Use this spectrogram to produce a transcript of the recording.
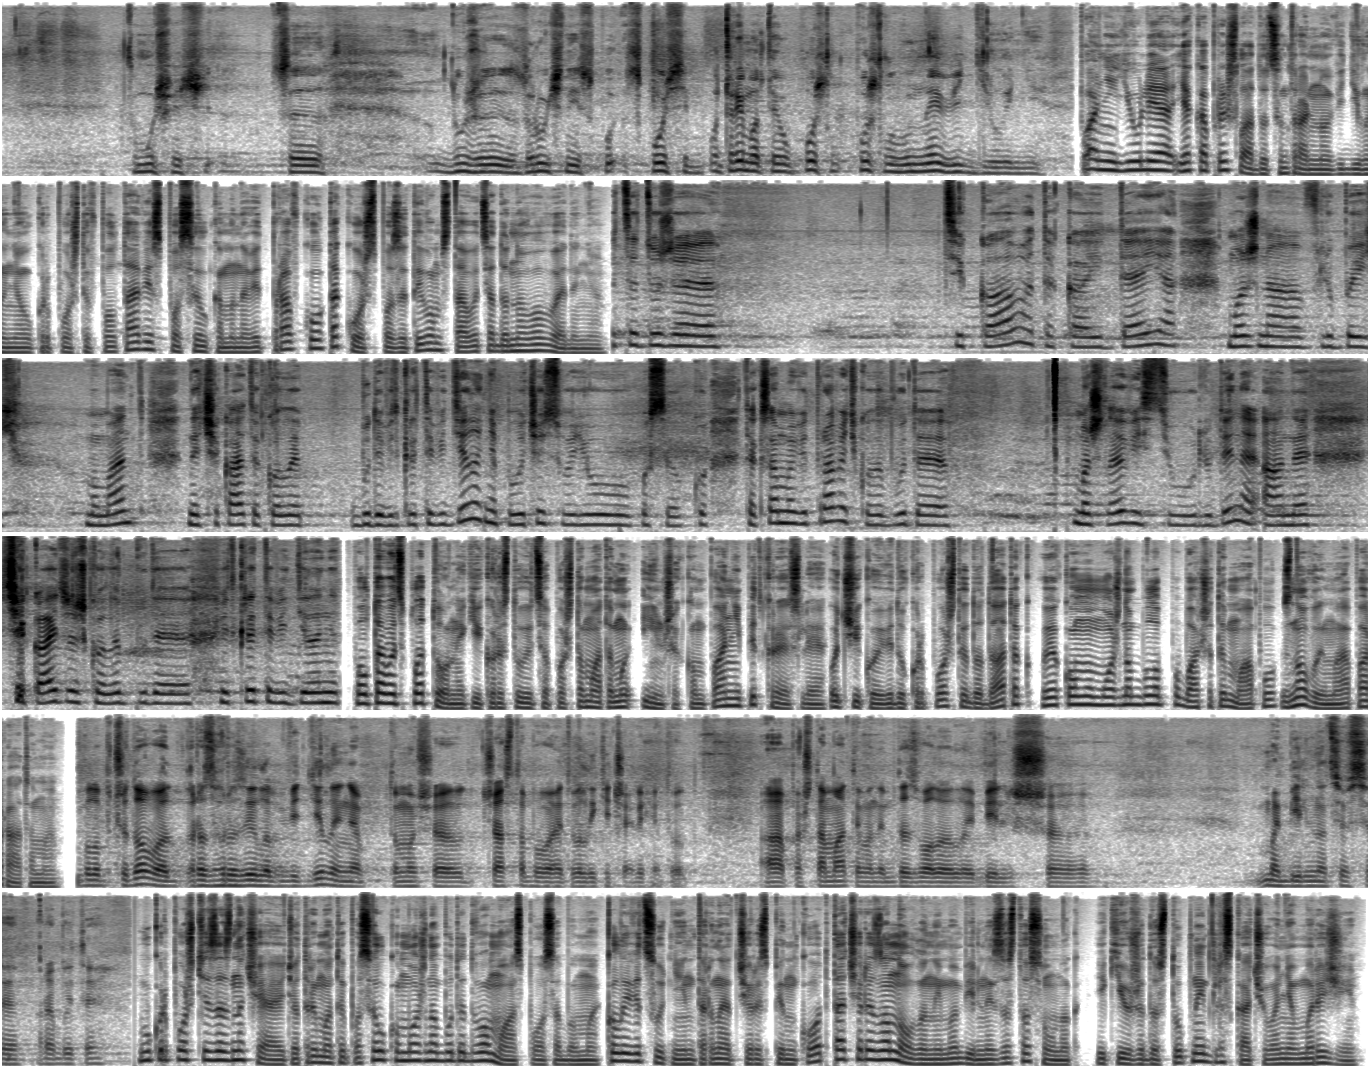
Тому що це дуже зручний спосіб отримати послу- послугу не в відділенні. Пані Юлія, яка прийшла до центрального відділення Укрпошти в Полтаві з посилками на відправку, також з позитивом ставиться до нововведення. Це дуже цікава така ідея. Можна в будь-який момент не чекати, коли буде відкрите відділення, отримати свою посилку. Так само відправить, коли буде можливість у людини, а не чекати, коли буде відкрите відділення. Полтавець Платон, який користується поштоматами інших компаній, підкреслює, очікує від Укрпошти додаток, у якому можна було б побачити мапу з новими апаратами. Було б чудово, розгрузили б відділення, тому що часто бувають великі черги тут. А поштомати вони б дозволили більш е, мобільно це все робити. В Укрпошті зазначають, отримати посилку можна буде двома способами: коли відсутній інтернет через пін-код та через оновлений мобільний застосунок, який вже доступний для скачування в мережі.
